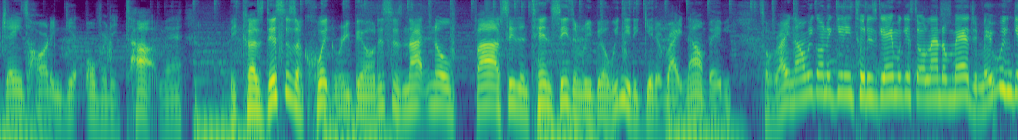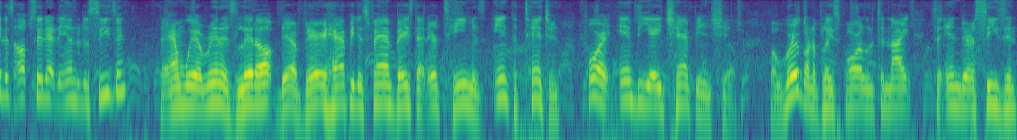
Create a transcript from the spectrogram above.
James Harden get over the top, man because this is a quick rebuild. This is not no five season, 10 season rebuild. We need to get it right now, baby. So right now we're going to get into this game against the Orlando Magic. Maybe we can get this upset at the end of the season. The Amway Arena is lit up. They're very happy, this fan base, that their team is in contention for an NBA championship. But we're going to play spoiler tonight to end their season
